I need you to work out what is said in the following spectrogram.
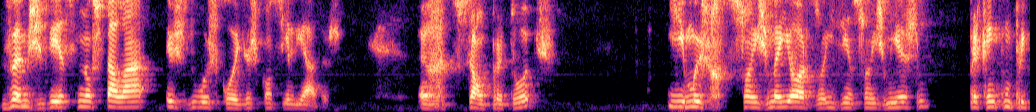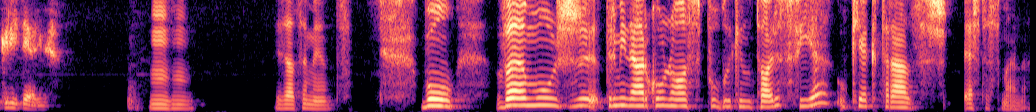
vamos ver se não está lá as duas coisas conciliadas. A redução para todos e umas reduções maiores ou isenções mesmo para quem cumprir critérios. Uhum, Exatamente. Bom, vamos eh, terminar com o nosso público notório. Sofia, o que é que trazes esta semana?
